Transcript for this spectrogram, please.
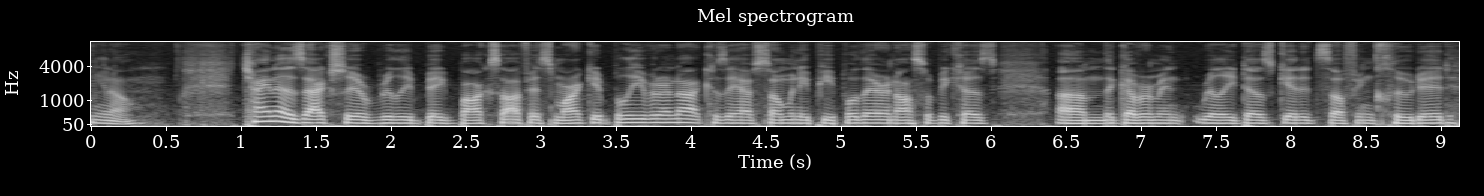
you know, China is actually a really big box office market, believe it or not, because they have so many people there, and also because um, the government really does get itself included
